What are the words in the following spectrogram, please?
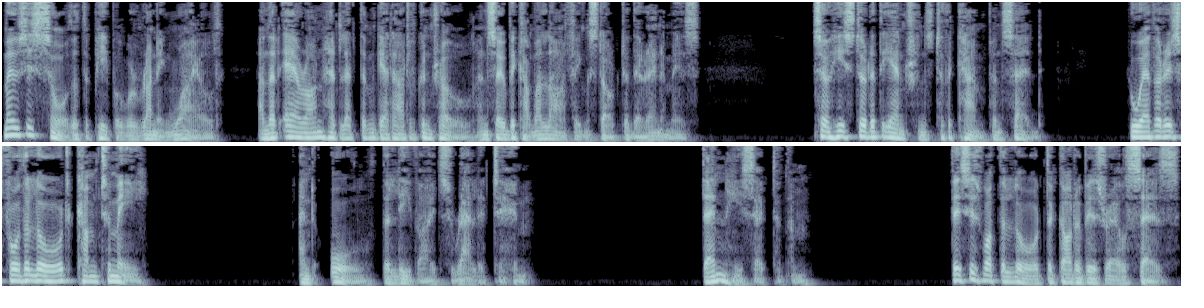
Moses saw that the people were running wild, and that Aaron had let them get out of control and so become a laughing stock to their enemies. So he stood at the entrance to the camp and said, Whoever is for the Lord, come to me. And all the Levites rallied to him. Then he said to them, This is what the Lord, the God of Israel, says.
